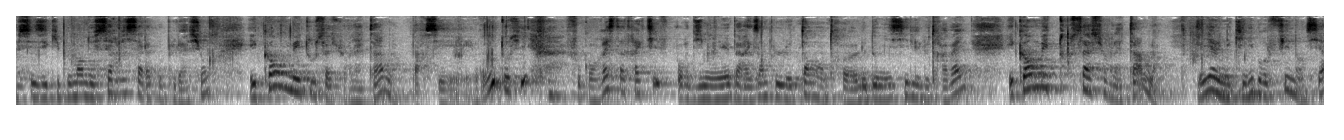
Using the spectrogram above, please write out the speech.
ses équipements de service à la population. Et quand on met tout ça sur la table, par ses routes aussi, il faut qu'on reste attractif pour diminuer par exemple le temps entre le domicile et le travail. Et quand on met tout ça sur la table, il y a un équilibre financier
